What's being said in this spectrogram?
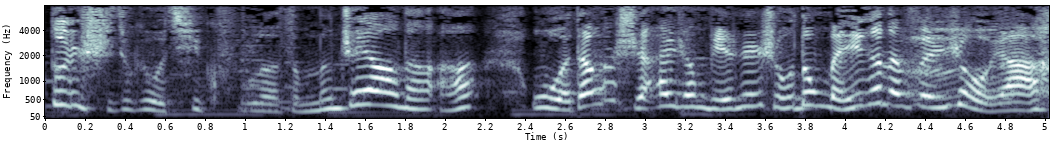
顿时就给我气哭了，怎么能这样呢？啊，我当时爱上别人的时候都没跟他分手呀。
